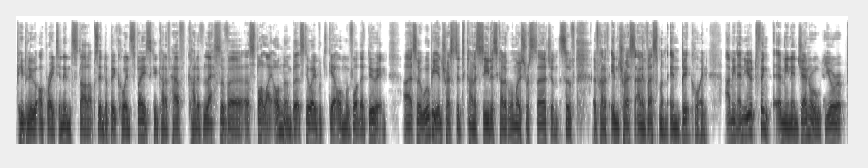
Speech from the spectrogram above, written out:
people who are operating in startups in the Bitcoin space can kind of have kind of less of a, a spotlight on them, but still able to get on with what they're doing. Uh, so it will be interested to kind of see this kind of almost resurgence of, of kind of interest and investment in Bitcoin. I mean, and you'd think, I mean, in general, Europe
